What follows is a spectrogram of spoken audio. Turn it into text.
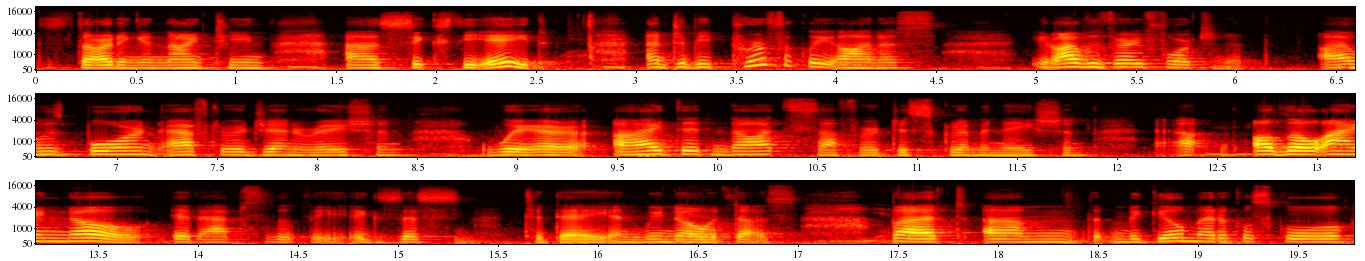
starting in 1968? And to be perfectly honest, you know, I was very fortunate. I was born after a generation where I did not suffer discrimination, uh, although I know it absolutely exists today, and we know it does. But um, the McGill Medical School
